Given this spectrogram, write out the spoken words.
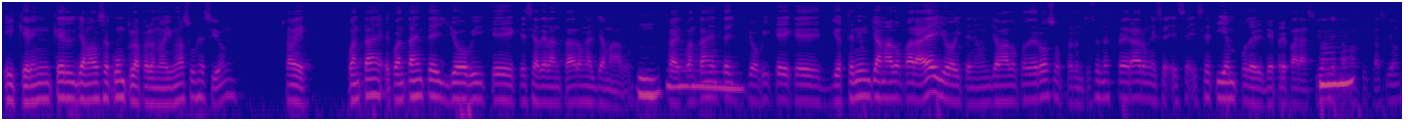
y quieren que el llamado se cumpla, pero no hay una sujeción, ¿sabes? ¿Cuánta, cuánta gente yo vi que, que se adelantaron al llamado? Mm. ¿Sabes? ¿Cuánta gente yo vi que, que Dios tenía un llamado para ellos y tenía un llamado poderoso, pero entonces no esperaron ese, ese, ese tiempo de, de preparación, de capacitación?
